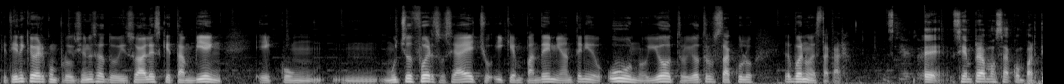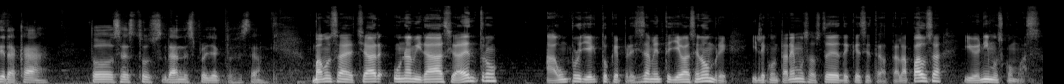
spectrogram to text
que tiene que ver con producciones audiovisuales que también eh, con mm, mucho esfuerzo se ha hecho y que en pandemia han tenido uno y otro y otro obstáculo, es bueno destacar. Siempre, siempre vamos a compartir acá todos estos grandes proyectos, Esteban. Vamos a echar una mirada hacia adentro a un proyecto que precisamente lleva ese nombre y le contaremos a ustedes de qué se trata. La pausa y venimos con más.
